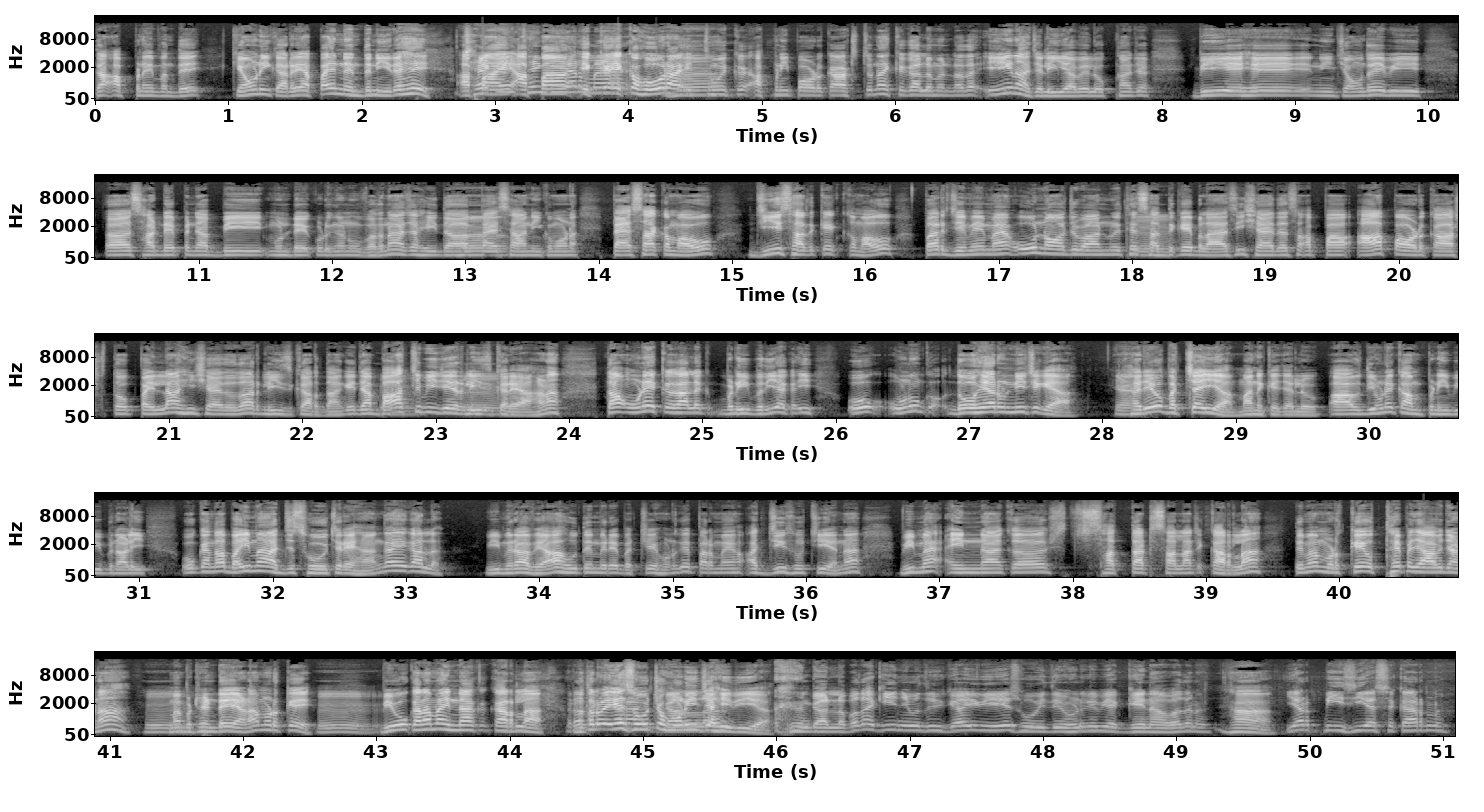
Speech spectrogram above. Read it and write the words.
ਤਾਂ ਆਪਣੇ ਬੰਦੇ ਕਿਉਂ ਨਹੀਂ ਕਰ ਰਹੇ? ਆਪਾਂ ਇਹ ਨਿੰਦ ਨਹੀਂ ਰਹੇ। ਆਪਾਂ ਆਪਾਂ ਇੱਕ ਇੱਕ ਹੋਰ ਆ। ਇੱਥੋਂ ਇੱਕ ਆਪਣੀ ਪੌਡਕਾਸਟ 'ਚ ਨਾ ਇੱਕ ਗੱਲ ਮੈਨੂੰ ਲੱਗਦਾ ਇਹ ਨਾ ਚਲੀ ਜਾਵੇ ਲੋਕਾਂ 'ਚ ਵੀ ਇਹ ਨਹੀਂ ਚਾਹੁੰਦੇ ਵੀ ਸਾਡੇ ਪੰਜਾਬੀ ਮੁੰਡੇ ਕੁੜੀਆਂ ਨੂੰ ਵਧਣਾ ਚਾਹੀਦਾ ਪੈਸਾ ਨਹੀਂ ਕਮਾਉਣਾ ਪੈਸਾ ਕਮਾਓ ਜੀ ਸਦਕੇ ਕਮਾਓ ਪਰ ਜਿਵੇਂ ਮੈਂ ਉਹ ਨੌਜਵਾਨ ਨੂੰ ਇੱਥੇ ਸੱਦ ਕੇ ਬੁਲਾਇਆ ਸੀ ਸ਼ਾਇਦ ਆਪਾਂ ਆਹ ਪੌਡਕਾਸਟ ਤੋਂ ਪਹਿਲਾਂ ਹੀ ਸ਼ਾਇਦ ਉਹਦਾ ਰਿਲੀਜ਼ ਕਰ ਦਾਂਗੇ ਜਾਂ ਬਾਅਦ ਚ ਵੀ ਜੇ ਰਿਲੀਜ਼ ਕਰਿਆ ਹਨਾ? ਤਾਂ ਉਹਨੇ ਇੱਕ ਗੱਲ ਬੜੀ ਵਧੀਆ ਕਹੀ ਉਹ ਉਹਨੂੰ 2019 ਚ ਗਿਆ। ਹਜੇ ਉਹ ਬੱਚਾ ਹੀ ਆ ਮੰਨ ਕੇ ਚੱਲੋ ਆਪਦੀ ਉਹਨੇ ਕੰਪਨੀ ਵੀ ਬਣਾ ਲਈ। ਉਹ ਕਹਿੰਦਾ ਬਾਈ ਮੈਂ ਅੱਜ ਸੋਚ ਰਿਹਾਗਾ ਇਹ ਗੱਲ। ਵੀ ਮੇਰਾ ਵਿਆਹ ਹੋ ਤੇ ਮੇਰੇ ਬੱਚੇ ਹੋਣਗੇ ਪਰ ਮੈਂ ਅੱਜ ਹੀ ਸੋਚੀ ਹੈ ਨਾ ਵੀ ਮੈਂ ਇੰਨਾ ਕ 7-8 ਸਾਲਾਂ ਚ ਕਰ ਲਾਂ ਤੇ ਮੈਂ ਮੁੜ ਕੇ ਉੱਥੇ ਪੰਜਾਬ ਜਾਣਾ ਮੈਂ ਬਠਿੰਡੇ ਜਾਣਾ ਮੁੜ ਕੇ। ਵੀ ਉਹ ਕਹਿੰਦਾ ਮੈਂ ਇੰਨਾ ਕ ਕਰ ਲਾਂ। ਮਤਲਬ ਇਹ ਸੋਚ ਹੋਣੀ ਚਾਹੀਦੀ ਆ। ਗੱਲ ਪਤਾ ਕੀ ਜਿਵੇਂ ਤੁਸੀਂ ਕਿਹਾ ਵੀ ਇਹ ਸੋਚਦੇ ਹੋਣਗੇ ਵੀ ਅੱਗੇ ਨਾ ਵਧਣ। ਹਾਂ। ਯਾਰ ਪੀਸੀਐਸ ਕਰਨ।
